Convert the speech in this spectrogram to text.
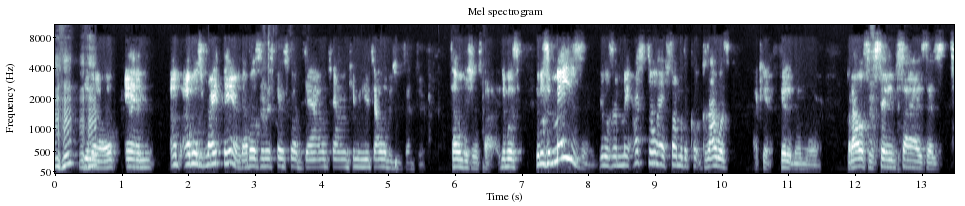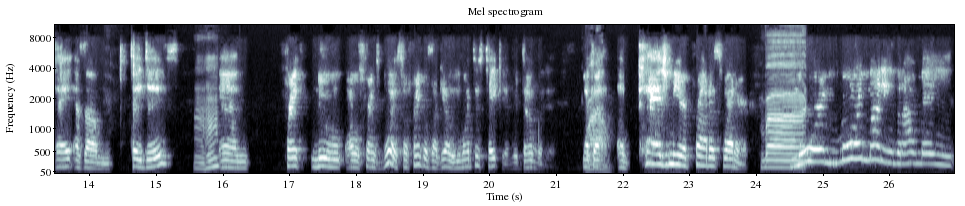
mm-hmm, you mm-hmm. know, and I, I, was right there. That was in this place called Downtown Community Television Center, television spot. And it was it was amazing. It was amazing. I still have some of the clothes because I was I can't fit it no more, but I was the same size as Taye as um Taye Diggs, mm-hmm. and Frank knew I was Frank's boy, so Frank was like, "Yo, you want this? Take it. We're done with it." Like wow. a, a cashmere Prada sweater. But... More more money than I made.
